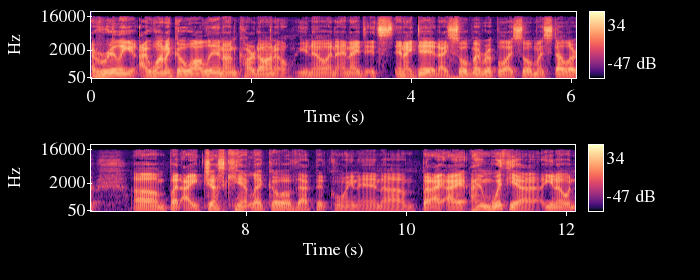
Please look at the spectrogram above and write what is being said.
I really I want to go all in on Cardano, you know, and, and I it's and I did. I sold my Ripple, I sold my Stellar, um, but I just can't let go of that Bitcoin. And um, but I, I am with you, you know,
